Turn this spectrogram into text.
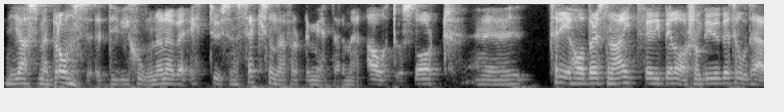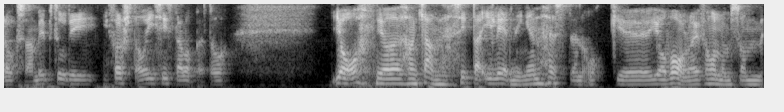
Ja, alltså med bronsdivisionen över 1640 meter med autostart. Eh, tre Habers Knight. B Larsson blir betrodd här också. Han blir betrodd i, i första och i sista loppet. Och ja, ja, han kan sitta i ledningen, hästen. Och eh, jag varnar ju för honom som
